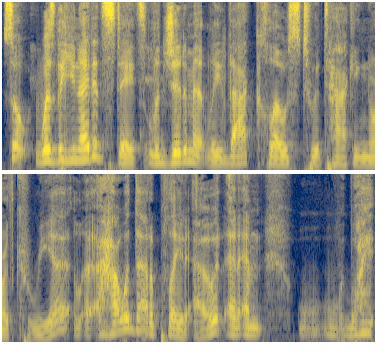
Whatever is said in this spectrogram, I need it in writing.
So, was the United States legitimately that close to attacking North Korea? How would that have played out? And, and why,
